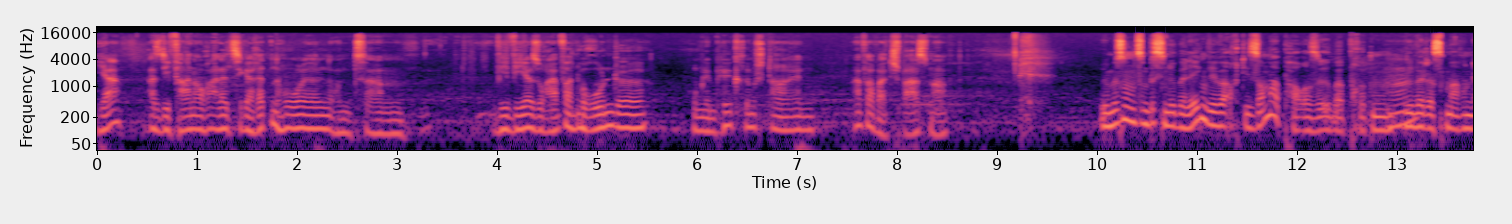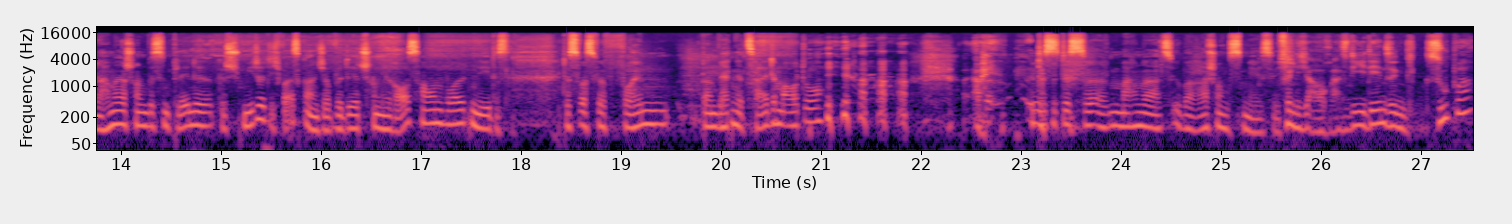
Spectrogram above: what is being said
Ja, also die fahren auch alle Zigaretten holen und ähm, wie wir so einfach eine Runde um den Pilgrimstein. Einfach weil es Spaß macht. Wir müssen uns ein bisschen überlegen, wie wir auch die Sommerpause überbrücken, wie wir das machen. Da haben wir ja schon ein bisschen Pläne geschmiedet. Ich weiß gar nicht, ob wir die jetzt schon hier raushauen wollten. Nee, das, das was wir vorhin, dann, wir hatten ja Zeit im Auto. Das, das äh, machen wir als überraschungsmäßig. Finde ich auch. Also die Ideen sind super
